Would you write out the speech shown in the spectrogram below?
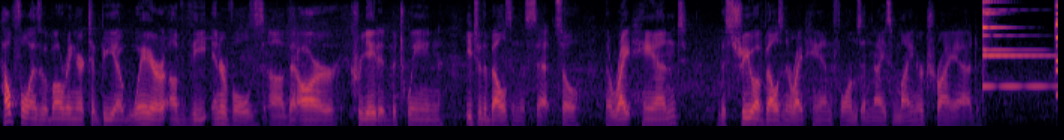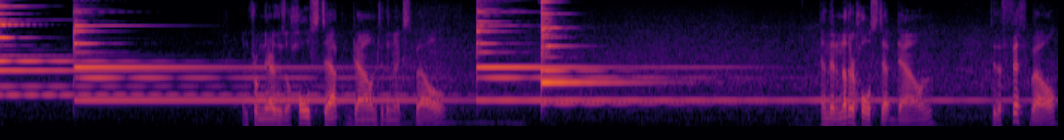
helpful as a bell ringer to be aware of the intervals uh, that are created between each of the bells in the set. So the right hand, this trio of bells in the right hand forms a nice minor triad. And from there, there's a whole step down to the next bell. And then another whole step down to the fifth bell.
